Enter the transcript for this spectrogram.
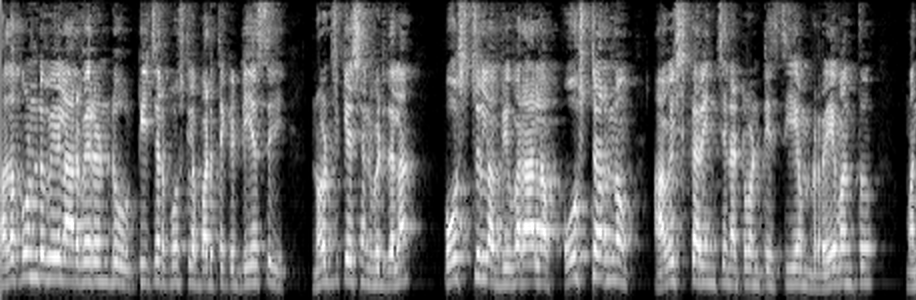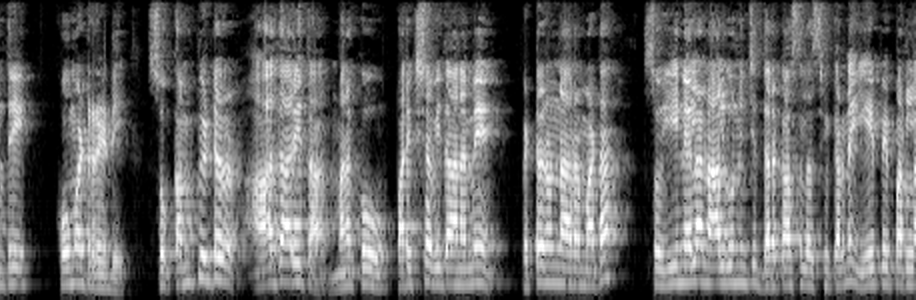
పదకొండు వేల అరవై రెండు టీచర్ పోస్టుల భర్తీకి డిఎస్సి నోటిఫికేషన్ విడుదల. పోస్టుల వివరాల పోస్టర్ను ఆవిష్కరించినటువంటి సీఎం రేవంత్. మంత్రి కోమటిరెడ్డి సో కంప్యూటర్ ఆధారిత మనకు పరీక్ష విధానమే పెట్టనున్నారన్నమాట. సో ఈ నెల నాలుగు నుంచి దరఖాస్తుల స్వీకరణ ఏ పేపర్ల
